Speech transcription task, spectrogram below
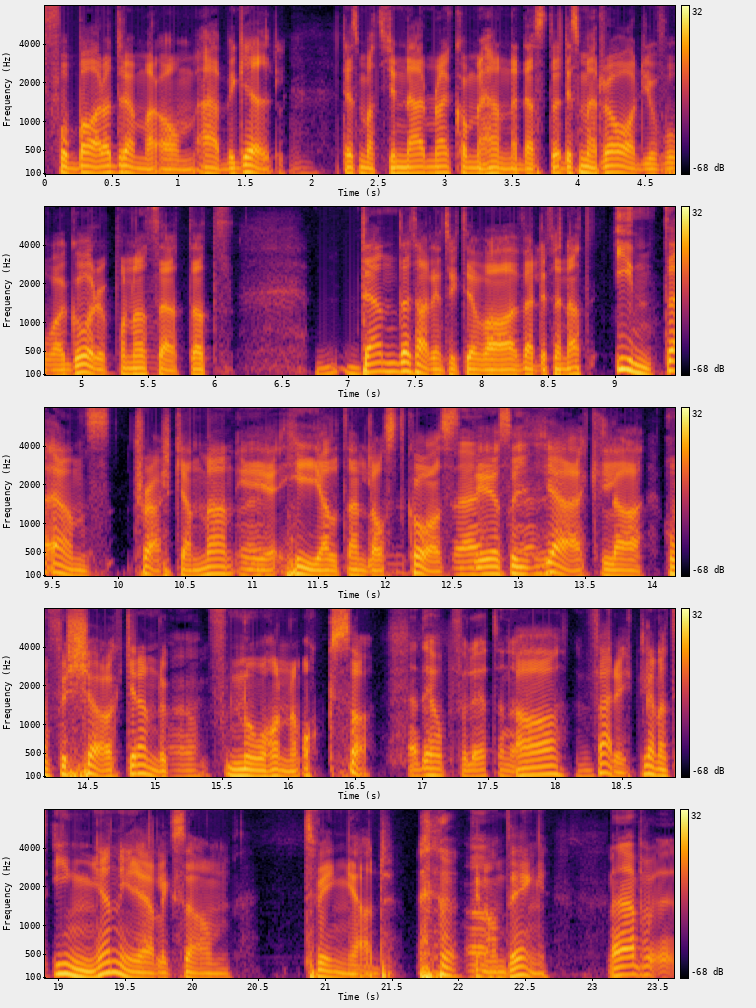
får bara drömmar om Abigail. Mm. Det är som att ju närmare han kommer henne, desto, det är som en radiovågor på något sätt. Att den detaljen tyckte jag var väldigt fin. Att inte ens Trashcan Man är helt en lost cause. Nej. Det är så jäkla... Hon försöker ändå Ja. nå honom också. Ja, det är hoppfullheten. Ja, verkligen. Att ingen är liksom tvingad till någonting. Men ap-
